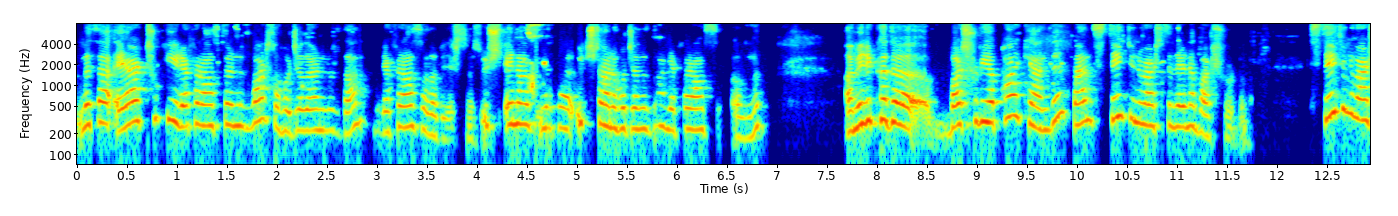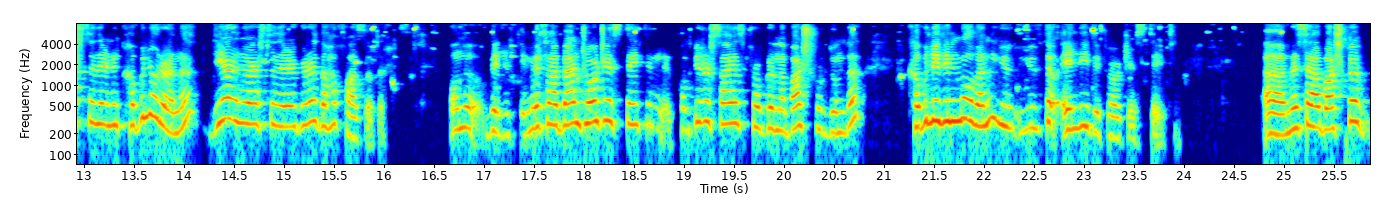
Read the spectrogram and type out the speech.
mesela eğer çok iyi referanslarınız varsa hocalarınızdan referans alabilirsiniz. Üç, en az mesela üç tane hocanızdan referans alınıp Amerika'da başvuru yaparken de ben state üniversitelerine başvurdum. State üniversitelerinin kabul oranı diğer üniversitelere göre daha fazladır. Onu belirteyim. Mesela ben Georgia State'in Computer Science programına başvurduğumda kabul edilme yüzde 50 idi Georgia State'in. Ee, mesela başka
